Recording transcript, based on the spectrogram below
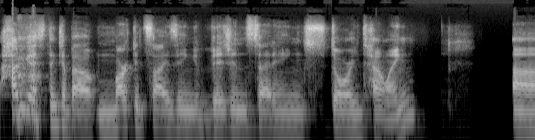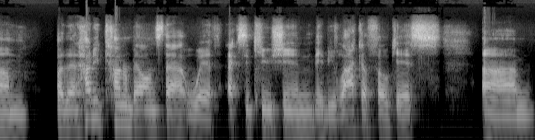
how do you guys think about market sizing, vision setting, storytelling? Um, but then how do you counterbalance that with execution, maybe lack of focus, um,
